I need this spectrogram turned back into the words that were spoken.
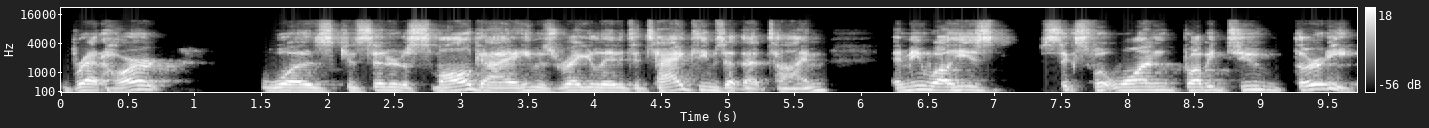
Bret Hart was considered a small guy. He was regulated to tag teams at that time. And meanwhile, he's six foot one, probably 230.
